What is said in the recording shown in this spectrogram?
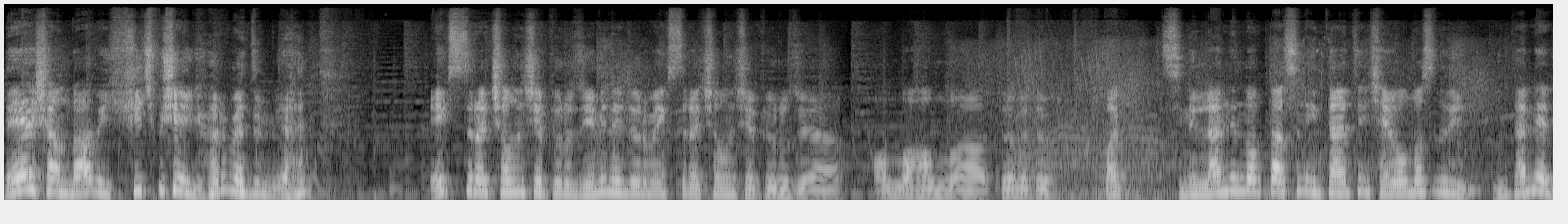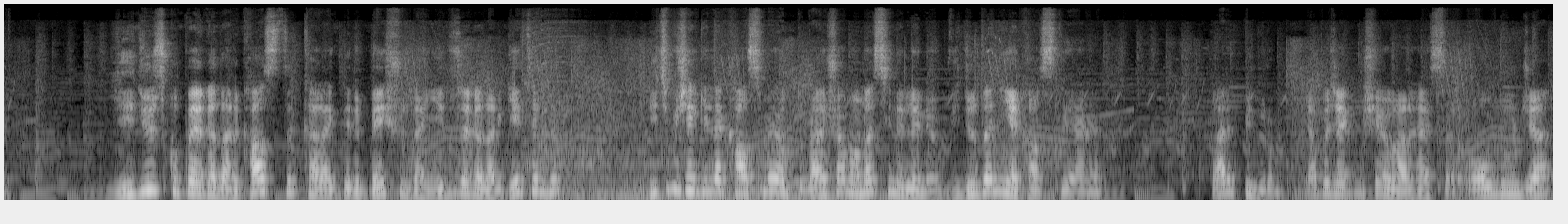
Ne yaşandı abi? Hiçbir şey görmedim ya. Ekstra challenge yapıyoruz. Yemin ediyorum ekstra challenge yapıyoruz ya. Allah Allah. Tövbe tövbe. Bak sinirlendiğim nokta aslında internetin şey olması da değil. İnternet 700 kupaya kadar kastık. Karakteri 500'den 700'e kadar getirdim. Hiçbir şekilde kasma yoktu. Ben şu an ona sinirleniyorum. Videoda niye kastı yani? Garip bir durum. Yapacak bir şey yok arkadaşlar. Olduğunca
